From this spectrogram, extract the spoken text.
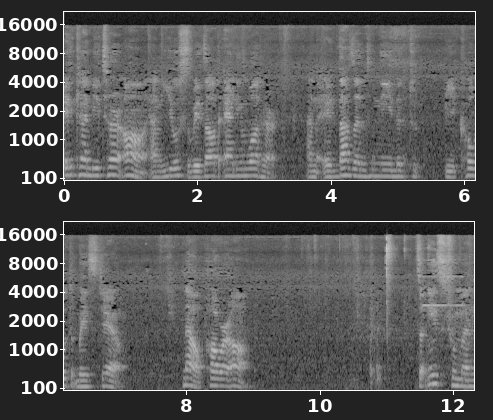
It can be turned on and used without adding water, and it doesn't need to be coated with gel. Now power on. The instrument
